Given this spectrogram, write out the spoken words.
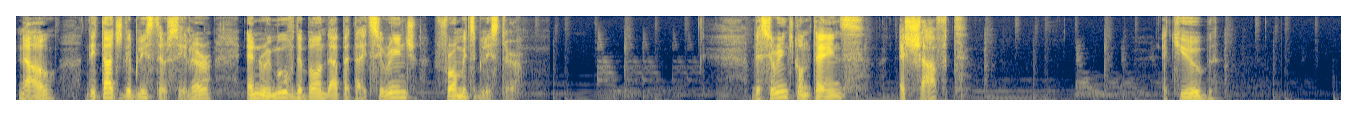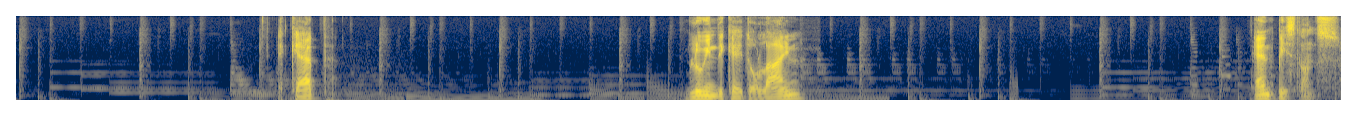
Now, detach the blister sealer and remove the Bond Apatite syringe from its blister. The syringe contains a shaft, a tube, cap, blue indicator line, and pistons.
